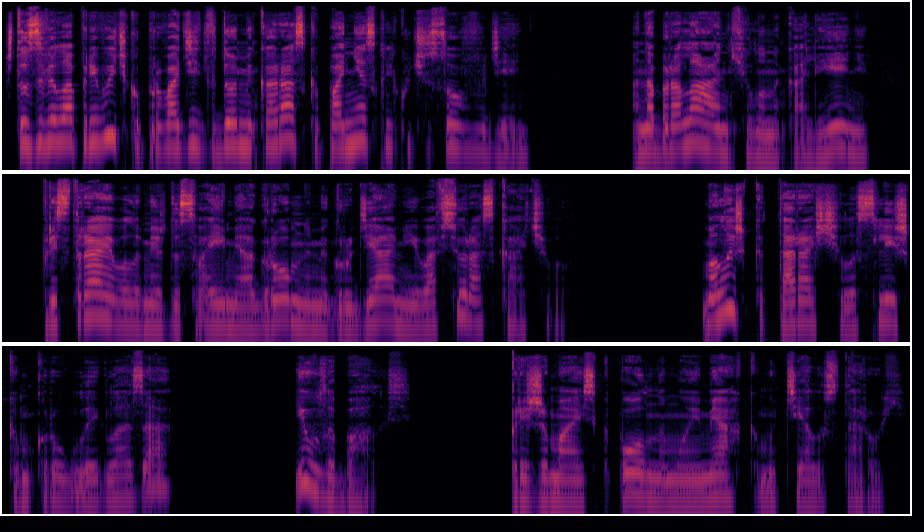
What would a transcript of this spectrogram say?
что завела привычку проводить в доме Караска по несколько часов в день. Она брала Анхелу на колени, пристраивала между своими огромными грудями и вовсю раскачивала. Малышка таращила слишком круглые глаза и улыбалась, прижимаясь к полному и мягкому телу старухи.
